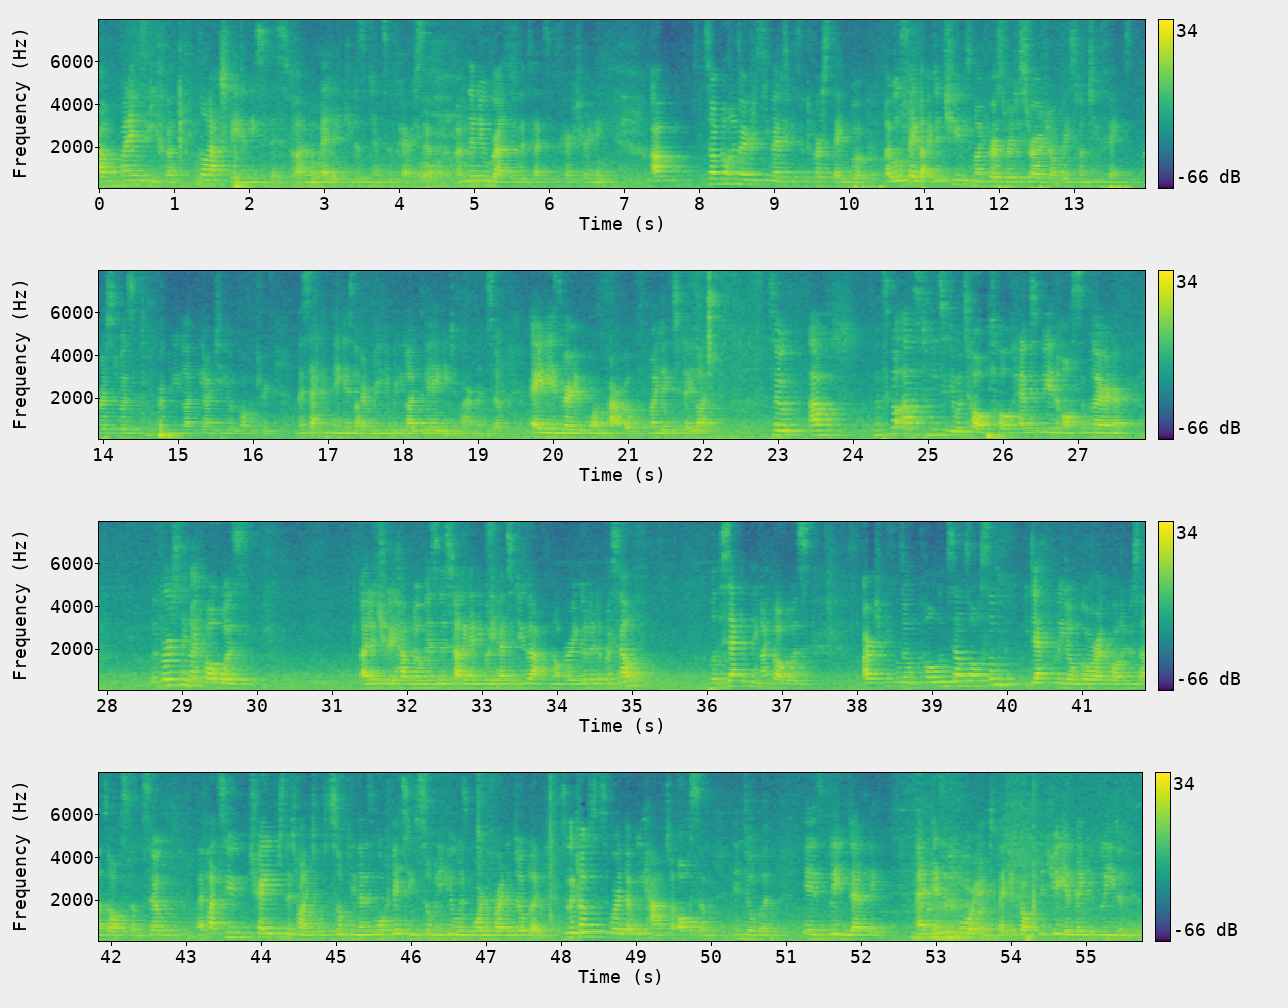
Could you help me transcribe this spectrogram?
Um, my name is Aoife. I'm not actually an anaesthetist. I'm a medic who does intensive care, so I'm the new brand of intensive care training. Um, so I'm not an emergency medic is the first thing, but I will say that I did choose my first registrar job based on two things. The first was I really like the ITU at Coventry, and the second thing is that I really, really like the A&E department. So A&E is a very important part of my day-to-day -day life. So um, when Scott asked me to do a talk called How to Be an Awesome Learner, the first thing I thought was, I literally have no business telling anybody how to do that. I'm not very good at it myself. But the second thing I thought was, Irish people don't call themselves awesome. You definitely don't go around calling yourselves awesome. So I've had to change the title to something that is more fitting to somebody who was born and bred in Dublin. So the closest word that we have to awesome in Dublin is bleeding deadly. And it's important that you drop the G and make it bleeding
